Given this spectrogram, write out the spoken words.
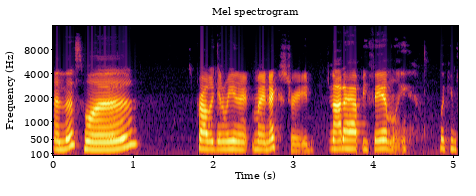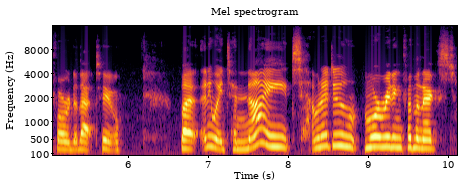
And this one is probably going to be my next read. Not a Happy Family. Looking forward to that too. But anyway, tonight I'm going to do more reading for the next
